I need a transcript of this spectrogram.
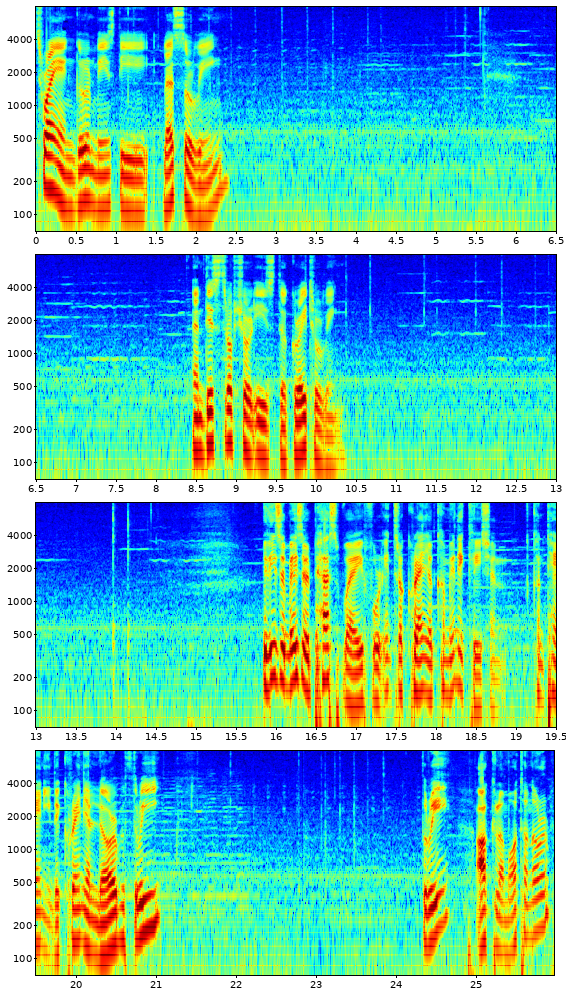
triangle means the lesser wing and this structure is the greater wing. It is a major pathway for intracranial communication containing the cranial nerve 3, 3 oculomotor nerve,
